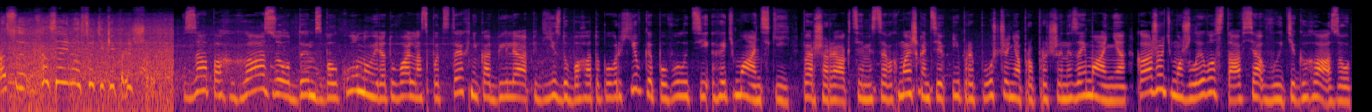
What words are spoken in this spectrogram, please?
А хазяїн ось тільки прийшов. Запах газу, дим з балкону і рятувальна спецтехніка біля під'їзду багатоповерхівки по вулиці Гетьманській. Перша реакція місцевих мешканців і припущення про причини займання кажуть, можливо, стався витік газу.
